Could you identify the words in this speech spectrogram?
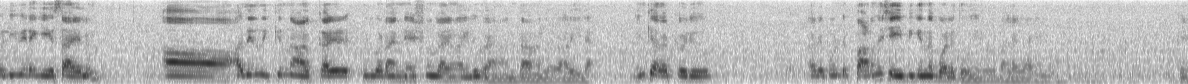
ഒലിവിയുടെ കേസായാലും അതിൽ നിൽക്കുന്ന ആൾക്കാർ ഒരുപാട് അന്വേഷണവും കാര്യങ്ങളും വേണം. എന്താണെന്നുള്ളത് അറിയില്ല. എനിക്കതൊക്കെ ഒരു അവരെ കൊണ്ട് പറഞ്ഞ് ചെയ്യിപ്പിക്കുന്ന പോലെ തോന്നിയിട്ടുള്ളൂ പല കാര്യങ്ങളും. ഓക്കെ?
